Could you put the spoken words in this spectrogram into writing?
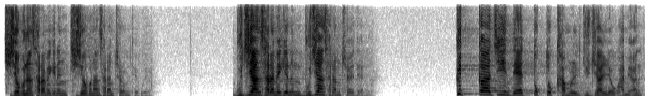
지저분한 사람에게는 지저분한 사람처럼 되고요. 무지한 사람에게는 무지한 사람처럼 되는 거예요. 끝까지 내 똑똑함을 유지하려고 하면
